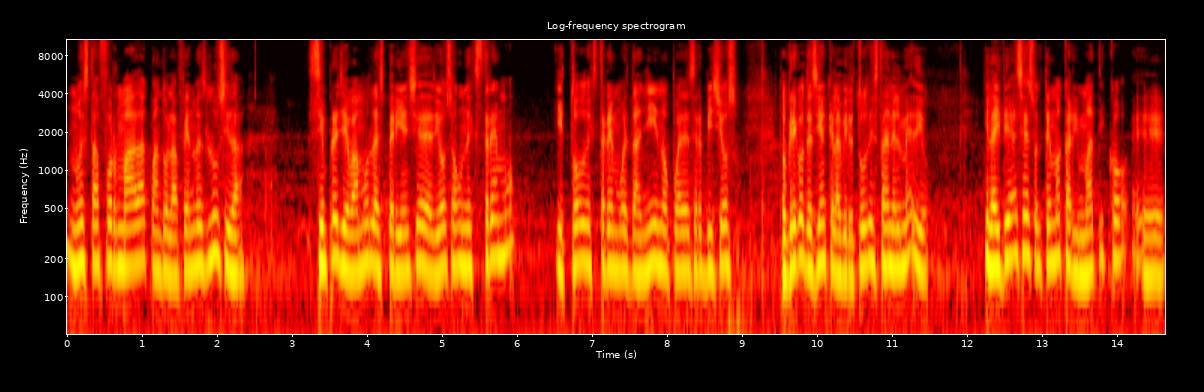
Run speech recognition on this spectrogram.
no está formada, cuando la fe no es lúcida, siempre llevamos la experiencia de Dios a un extremo y todo extremo es dañino, puede ser vicioso. Los griegos decían que la virtud está en el medio. Y la idea es eso, el tema carismático. eh,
